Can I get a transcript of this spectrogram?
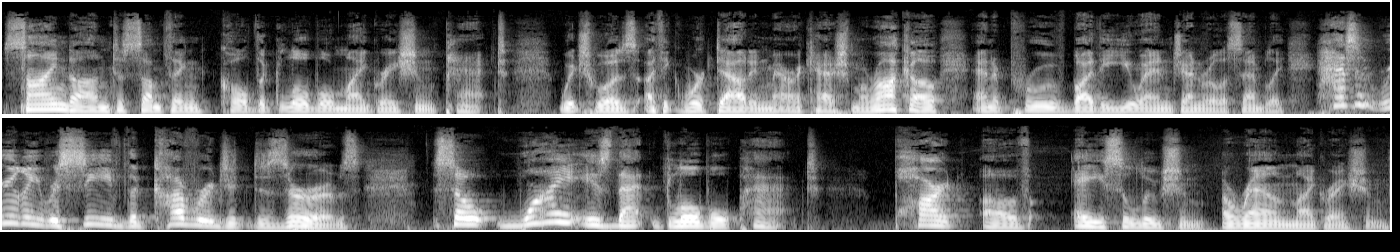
signed on to something called the Global Migration Pact which was, I think, worked out in Marrakesh, Morocco, and approved by the UN General Assembly, hasn't really received the coverage it deserves. So, why is that global pact part of a solution around migration?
